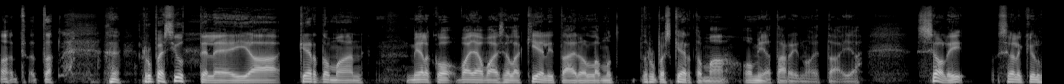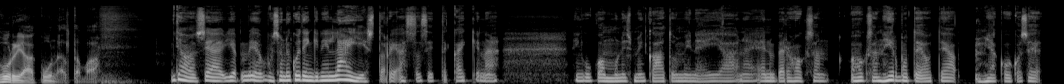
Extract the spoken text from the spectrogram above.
vaan tota, rupesi juttelemaan ja kertomaan melko vajavaisella kielitaidolla, mutta rupesi kertomaan omia tarinoitaan ja se oli, se oli kyllä hurjaa kuunneltavaa. Joo, se, ja se oli kuitenkin niin lähihistoriassa sitten kaikki nämä niin kuin kommunismin kaatuminen ja nämä Enver Hoxan, Hoxan hirmuteot ja, ja koko se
